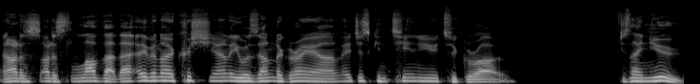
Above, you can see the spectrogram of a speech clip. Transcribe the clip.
And I just, I just love that. That even though Christianity was underground, it just continued to grow. Because they knew.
